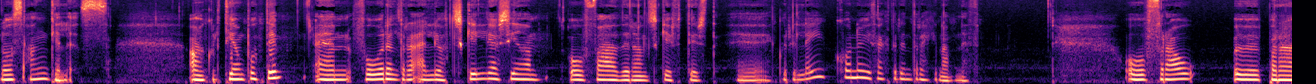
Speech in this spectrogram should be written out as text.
Los Angeles á einhverjum tímanbúndi en fóreldra Elliot skilja síðan og fadir hann skiptist eh, einhverju leikonu, ég þekktir endur ekki nafnið. Og frá uh, bara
